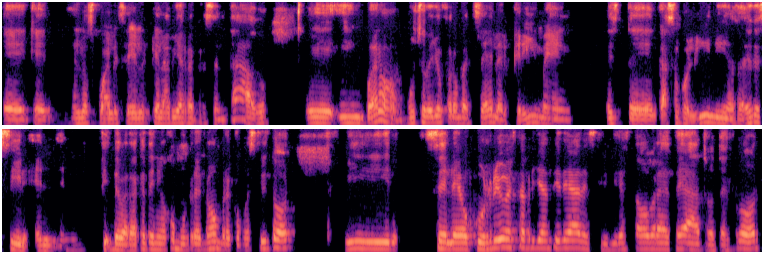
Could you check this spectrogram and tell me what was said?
eh, que, en los cuales él, que él había representado. Eh, y bueno, muchos de ellos fueron bestseller, Crimen, este, el caso Golini, o sea, es decir, él, él de verdad que tenía como un renombre como escritor y se le ocurrió esta brillante idea de escribir esta obra de teatro, terror,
